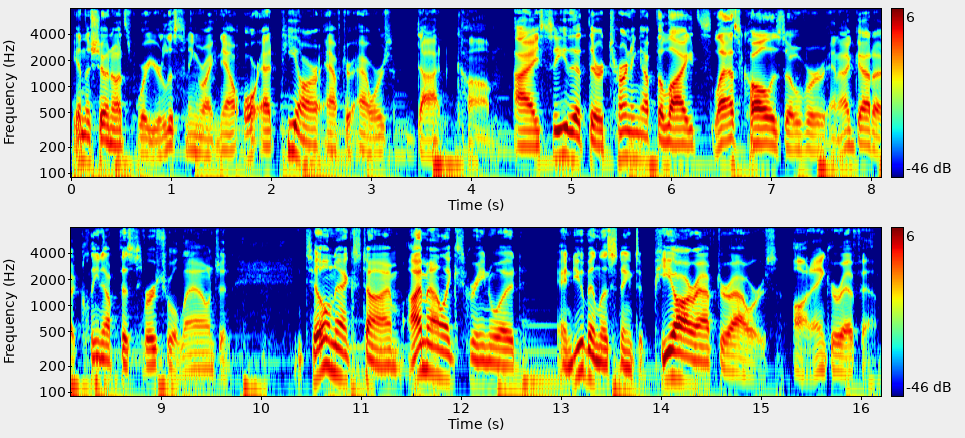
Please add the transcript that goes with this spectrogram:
in the show notes where you're listening right now or at prafterhours.com. I see that they're turning up the lights. Last call is over, and I've got to clean up this virtual lounge. And until next time, I'm Alex Greenwood, and you've been listening to PR After Hours on Anchor FM.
